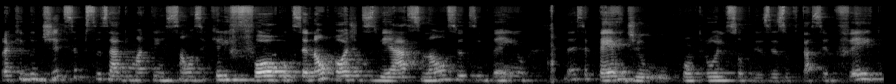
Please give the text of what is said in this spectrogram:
para que no dia que você precisar de uma atenção, assim, aquele foco que você não pode desviar, senão o seu desempenho, né, você perde o controle sobre, às vezes, o que está sendo feito.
